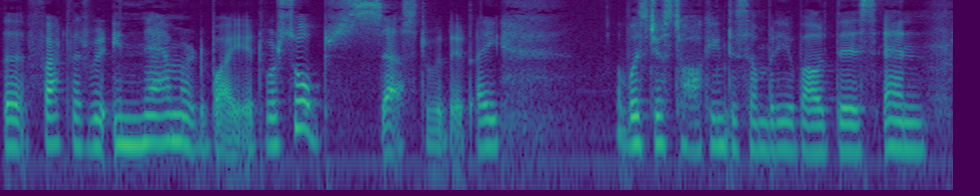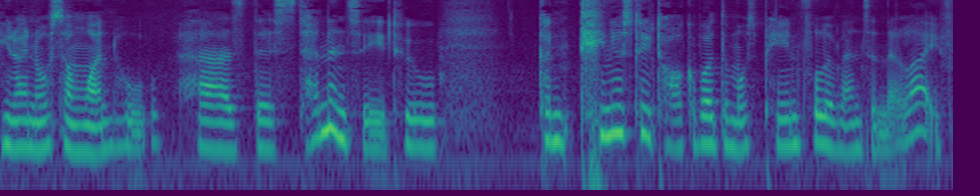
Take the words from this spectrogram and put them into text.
the fact that we're enamored by it. We're so obsessed with it. I was just talking to somebody about this, and you know, I know someone who has this tendency to continuously talk about the most painful events in their life,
